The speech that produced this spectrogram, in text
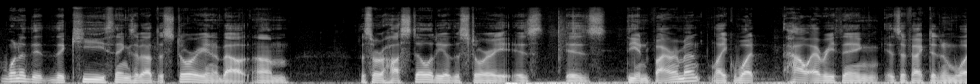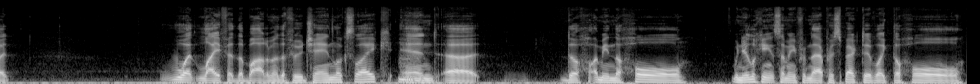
one of the the key things about the story and about um the sort of hostility of the story is is the environment, like what how everything is affected and what what life at the bottom of the food chain looks like. And uh the I mean the whole when you're looking at something from that perspective like the whole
